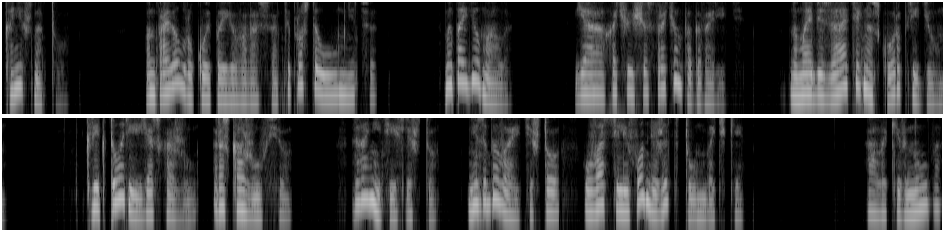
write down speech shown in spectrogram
Конечно, то. Он провел рукой по ее волосам. Ты просто умница. Мы пойдем, Алла. Я хочу еще с врачом поговорить. Но мы обязательно скоро придем. К Виктории я схожу, расскажу все. Звоните, если что. Не забывайте, что у вас телефон лежит в тумбочке. Алла кивнула,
